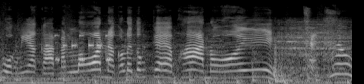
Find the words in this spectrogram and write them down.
ช่วงนี้อากาศมันร้อนนะก็เลยต้องแก้ผ้าหน่อยแฮม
